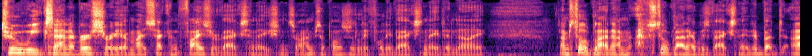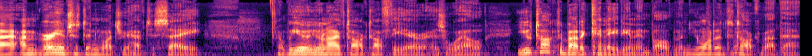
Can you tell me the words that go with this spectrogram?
two weeks anniversary of my second Pfizer vaccination, so I'm supposedly fully vaccinated, and I. I'm still glad I'm, I'm still glad I was vaccinated, but uh, I'm very interested in what you have to say. We, you and I have talked off the air as well. You talked about a Canadian involvement. You wanted to talk about that.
